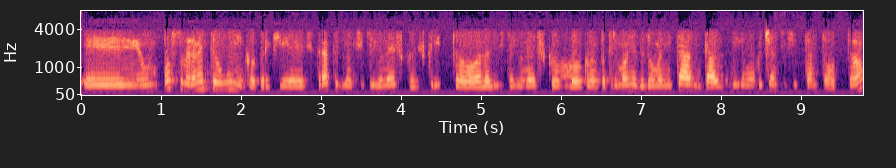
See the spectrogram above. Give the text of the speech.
È un posto veramente unico perché si tratta di un sito UNESCO iscritto alla lista UNESCO come patrimonio dell'umanità dal 1978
